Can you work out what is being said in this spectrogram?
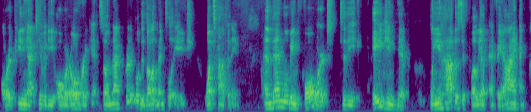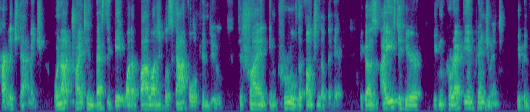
or repeating activity over and over again? So in that critical developmental age, what's happening? And then moving forward to the aging hip, when you have the sequelae of FAI and cartilage damage, we're not trying to investigate what a biological scaffold can do to try and improve the function of the hip. Because I used to hear you can correct the impingement, you can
